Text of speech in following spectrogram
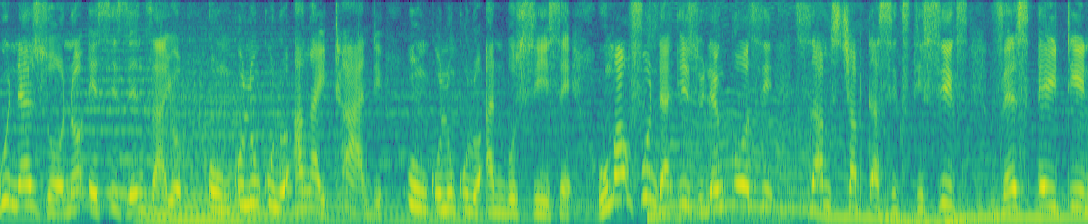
kunezono esizenzayo. uNkulunkulu angayithandi uNkulunkulu anibusise. Uma ufunda izwi lenkosi Psalms chapter 66 verse 18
